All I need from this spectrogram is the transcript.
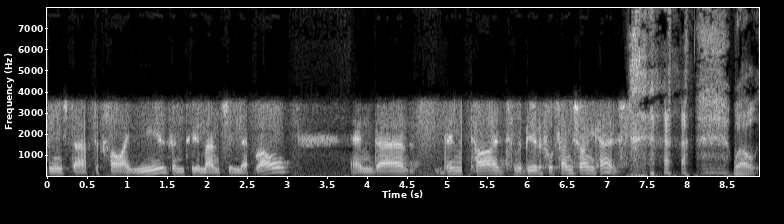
finished after five years and two months in that role and uh, then retired to the beautiful Sunshine Coast. well,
